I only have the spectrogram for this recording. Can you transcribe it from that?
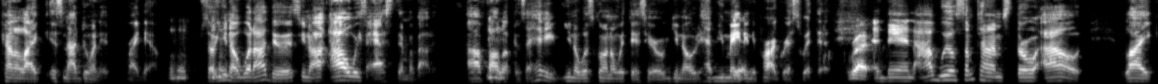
kind of like is not doing it right now. Mm-hmm. So mm-hmm. you know what I do is, you know, I, I always ask them about it. I'll follow mm-hmm. up and say, hey, you know, what's going on with this here? You know, have you made yeah. any progress with it? Right. And then I will sometimes throw out like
